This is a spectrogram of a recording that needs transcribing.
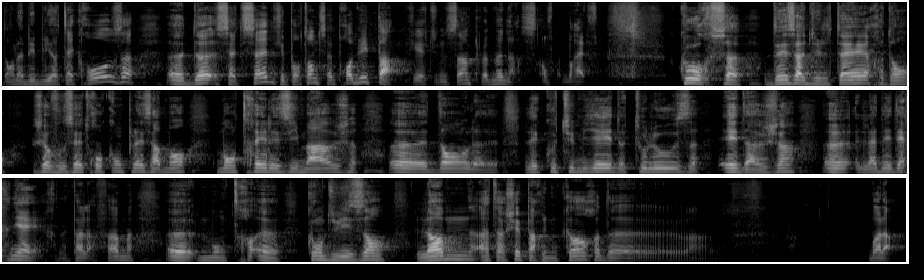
dans la bibliothèque rose de cette scène qui pourtant ne se produit pas, qui est une simple menace. Enfin bref, course des adultères dont je vous ai trop complaisamment montré les images euh, dans les coutumiers de Toulouse et d'Agen euh, l'année dernière, n'est pas la femme euh, conduisant l'homme attaché par une corde. voilà.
